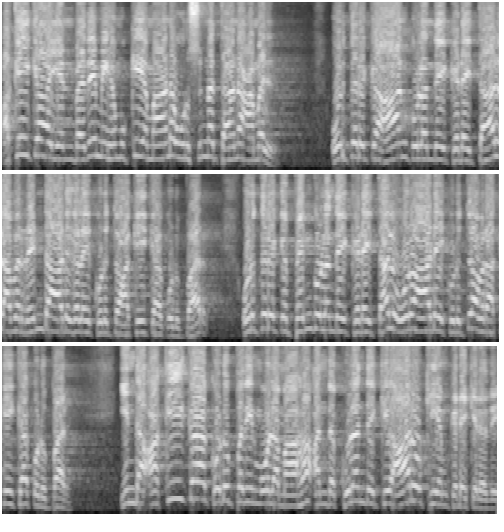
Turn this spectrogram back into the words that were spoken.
அகீகா என்பது மிக முக்கியமான ஒரு சுண்ணத்தான அமல். ஒருத்தருக்கு ஆண் குழந்தை கிடைத்தால் அவர் ரெண்டு ஆடுகளை கொடுத்து அகீகா கொடுப்பார். ஒருத்தருக்கு பெண் குழந்தை கிடைத்தால் ஒரு ஆடை கொடுத்து அவர் அகீகா கொடுப்பார். இந்த அகீகா கொடுப்பதின் மூலமாக அந்த குழந்தைக்கு ஆரோக்கியம் கிடைக்கிறது.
